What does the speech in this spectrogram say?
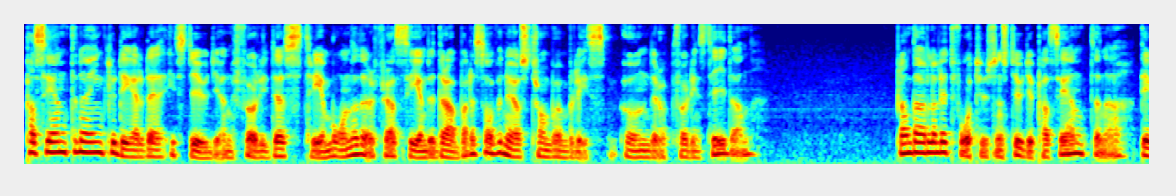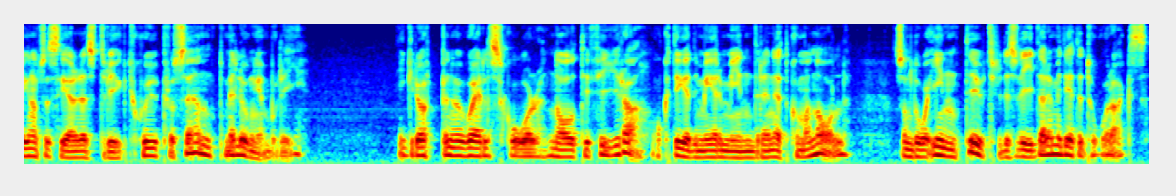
Patienterna inkluderade i studien följdes tre månader för att se om de drabbades av venös tromboembolism under uppföljningstiden. Bland alla de 2000 studiepatienterna diagnostiserades drygt 7% med lungemboli. I gruppen med well score 0-4 och DD-mer mindre än 1,0 som då inte utreddes vidare med DT-thorax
